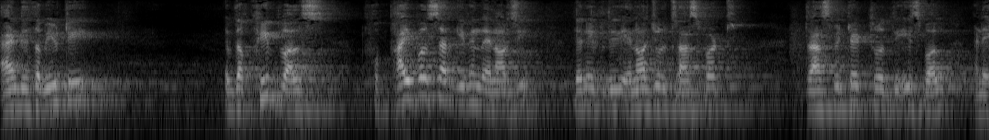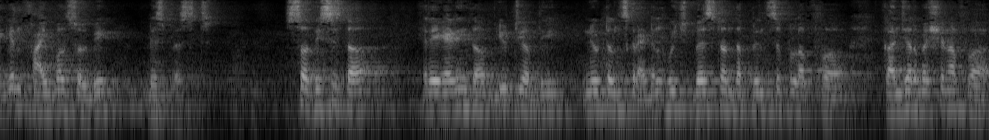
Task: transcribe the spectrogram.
and is the beauty if the fifth pulse, five pulses are given the energy, then the energy will transferred, transmitted through the each ball and again five balls will be displaced. So this is the regarding the beauty of the Newton's cradle which based on the principle of uh, conservation of uh,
